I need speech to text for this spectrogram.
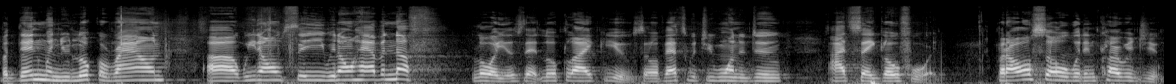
But then when you look around, uh, we don't see, we don't have enough lawyers that look like you. So if that's what you want to do, I'd say go for it. But I also would encourage you,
